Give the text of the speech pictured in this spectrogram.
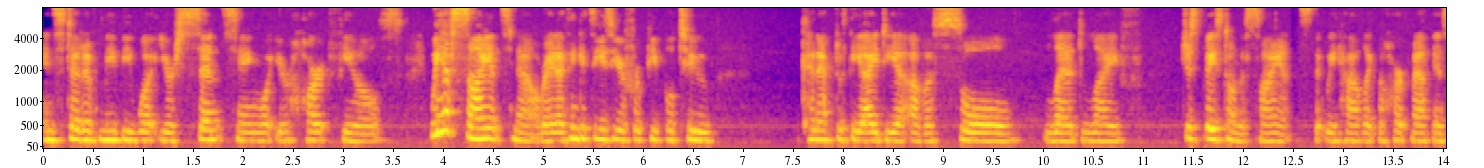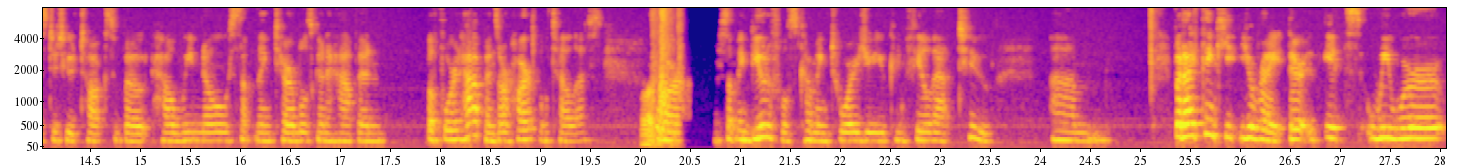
instead of maybe what you're sensing, what your heart feels. We have science now, right? I think it's easier for people to connect with the idea of a soul-led life just based on the science that we have. Like the HeartMath Institute talks about how we know something terrible is going to happen before it happens. Our heart will tell us, Right. or if something beautiful is coming towards you, you can feel that too. Um, but I think you're right. There, it's we were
